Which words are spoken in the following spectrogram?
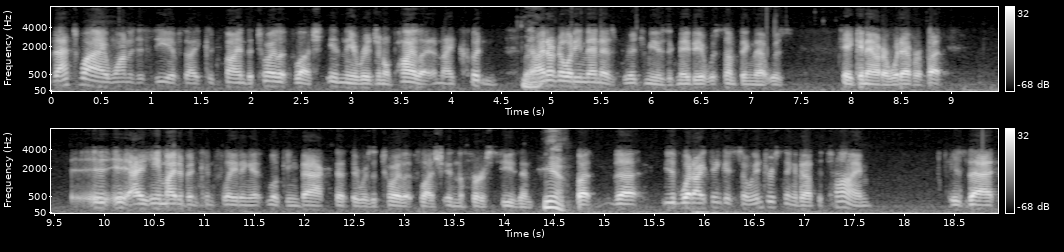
That's why I wanted to see if I could find the toilet flush in the original pilot, and I couldn't. Right. Now, I don't know what he meant as bridge music. Maybe it was something that was taken out or whatever. But it, I, he might have been conflating it looking back that there was a toilet flush in the first season. Yeah. But the what I think is so interesting about the time is that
